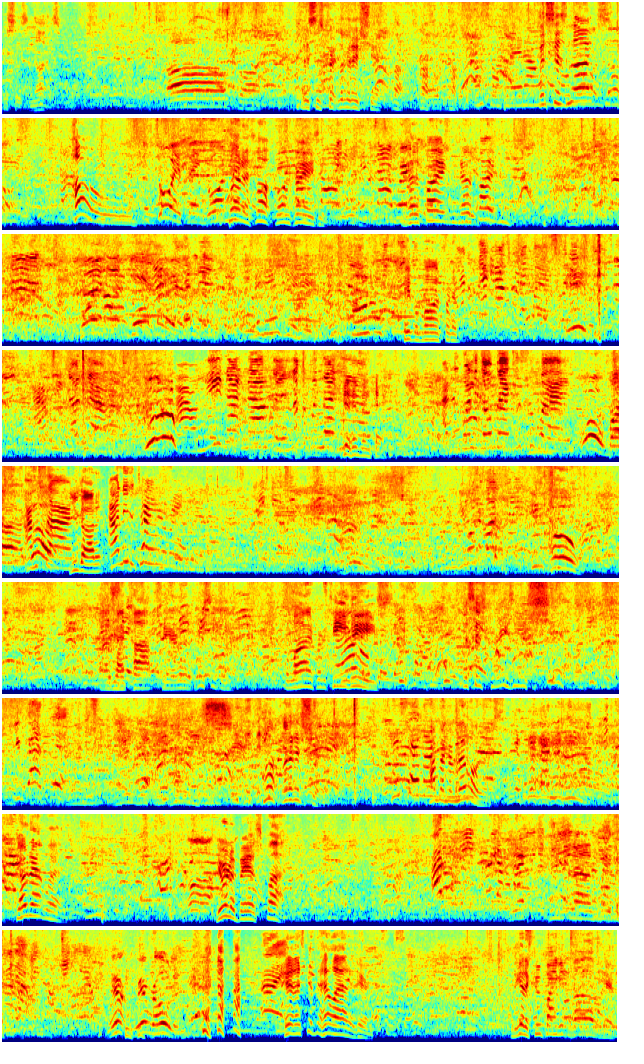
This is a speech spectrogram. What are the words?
This is nuts. Oh, fuck. This is crazy. Look at this shit. I don't This is nuts. Oh! The toy thing going Look at there. this. Look, going crazy. It's not working. They're fighting. They're fighting. People going for the. I don't need nothing else. I don't need nothing else. They looking for nothing Get him in else. there. I just want to go back this way. Oh my I'm God. sorry. You got it. I need to turn it around. Oh! I got cops here. Look, this is the, the line for the TVs. This is crazy as shit. You got this. Look, look at this shit. I'm in the middle of this. Go that way. You're in a bad spot. I don't need three. I'm We're, we're rolling. Yeah, let's get the hell out of here. We got a coupon, get the hell out of here.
